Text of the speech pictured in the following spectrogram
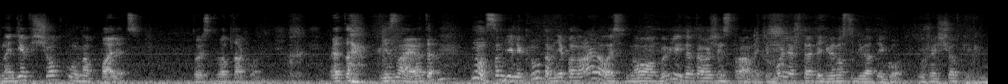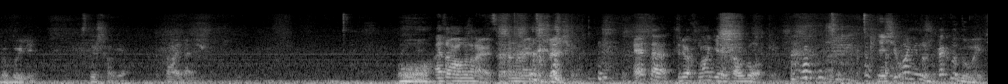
надев щетку на палец. То есть вот так вот. Это, не знаю, это, ну, на самом деле круто, мне понравилось, но выглядит это очень странно. Тем более, что это 99-й год. Уже щетки как бы были. Слышал я. Давай дальше. О, это вам нравится, это нравится женщина. Это трехногие колготки. Для чего они нужны, как вы думаете?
